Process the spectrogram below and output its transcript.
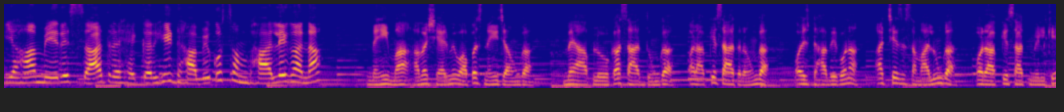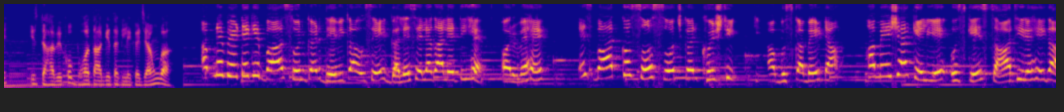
यहाँ मेरे साथ रहकर ही ढाबे को संभालेगा ना? नहीं माँ अब मैं शहर में वापस नहीं जाऊँगा। मैं आप लोगों का साथ दूँगा और आपके साथ रहूँगा। और इस ढाबे को ना अच्छे से संभालूँगा। और आपके साथ मिलके इस ढाबे को बहुत आगे तक लेकर जाऊँगा। अपने बेटे की बात सुनकर देविका उसे गले से लगा लेती है और वह इस बात को सोच सोच कर खुश थी कि अब उसका बेटा हमेशा के लिए उसके साथ ही रहेगा।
